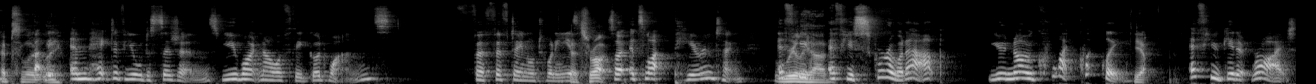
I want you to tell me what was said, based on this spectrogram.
Absolutely. But the impact of your decisions, you won't know if they're good ones for 15 or 20 years. That's right. So it's like parenting. If Really you, hard. If you screw it up, you know quite quickly. Yep. If you get it right,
